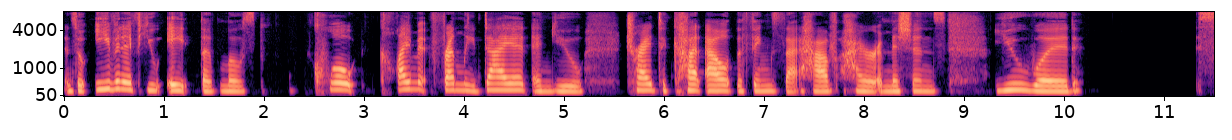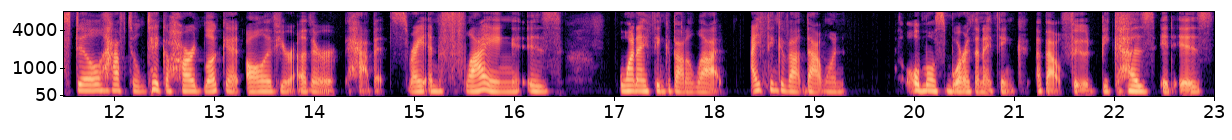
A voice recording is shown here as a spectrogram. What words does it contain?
and so even if you ate the most quote climate friendly diet and you tried to cut out the things that have higher emissions you would still have to take a hard look at all of your other habits, right? And flying is one I think about a lot. I think about that one almost more than I think about food because it is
